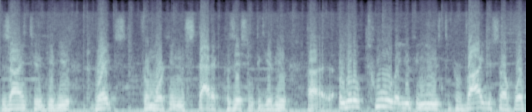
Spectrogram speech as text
designed to give you breaks from working in a static position, to give you uh, a little tool that you can use to provide yourself with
